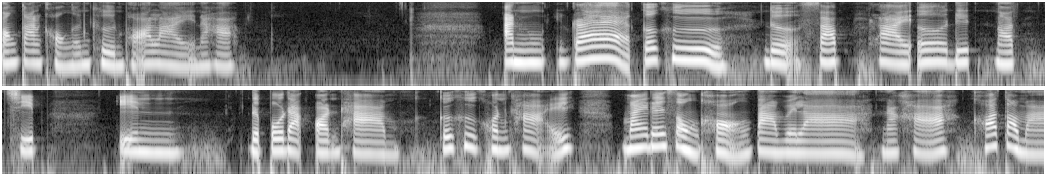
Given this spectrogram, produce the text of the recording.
ต้องการของเงินคืนเพราะอะไรนะคะ อันแรกก็คือ the supplier did not ship in the product on time ก็คือคนขายไม่ได้ส่งของตามเวลานะคะ ข้อต่อมา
